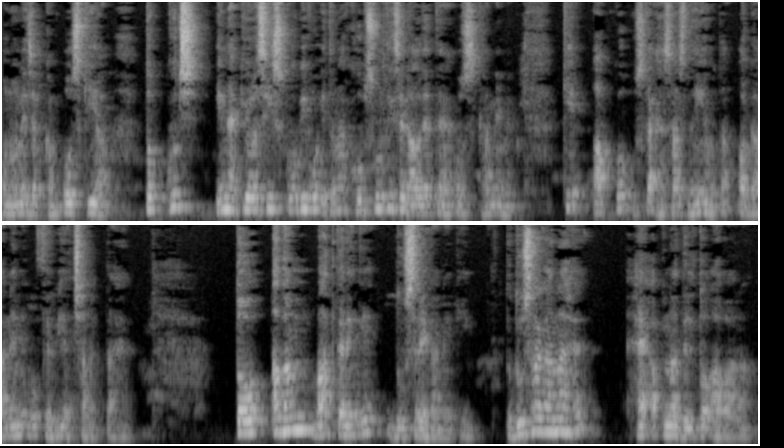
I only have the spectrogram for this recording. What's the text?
उन्होंने जब कंपोज किया तो कुछ इनएक्यूरेसीज को भी वो इतना खूबसूरती से डाल देते हैं उस गाने में कि आपको उसका एहसास नहीं होता और गाने में वो फिर भी अच्छा लगता है। तो अब हम बात करेंगे दूसरे गाने की। तो दूसरा गाना है है अपना दिल तो आवारा।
